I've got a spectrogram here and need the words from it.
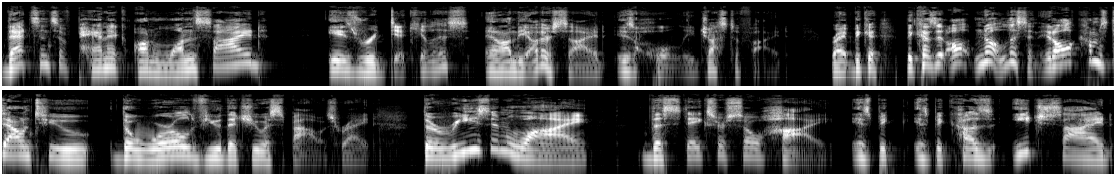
That sense of panic on one side is ridiculous, and on the other side is wholly justified, right? Because because it all no, listen, it all comes down to the worldview that you espouse, right? The reason why the stakes are so high is be, is because each side,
